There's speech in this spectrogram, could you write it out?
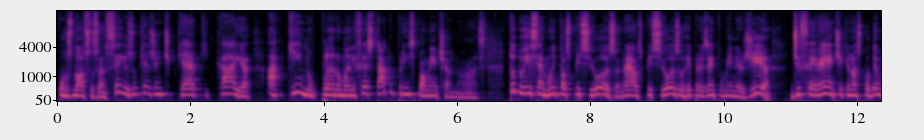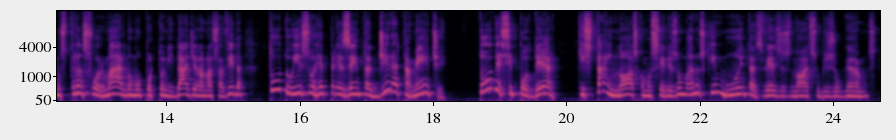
com os nossos anseios, o que a gente quer que caia aqui no plano manifestado, principalmente a nós. tudo isso é muito auspicioso, né? Auspicioso representa uma energia diferente que nós podemos transformar numa oportunidade na nossa vida. Tudo isso representa diretamente todo esse poder que está em nós como seres humanos que muitas vezes nós subjugamos.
